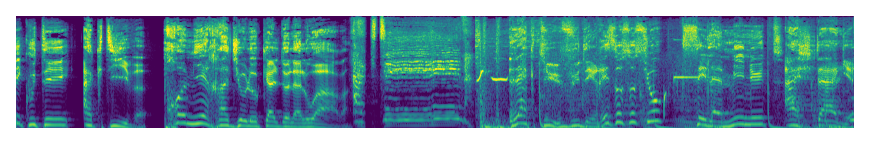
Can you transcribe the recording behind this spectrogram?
Vous écoutez Active, première radio locale de la Loire. Active. L'actu vue des réseaux sociaux, c'est la minute hashtag.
